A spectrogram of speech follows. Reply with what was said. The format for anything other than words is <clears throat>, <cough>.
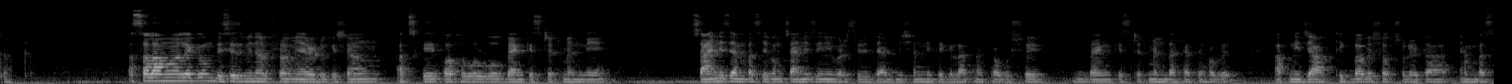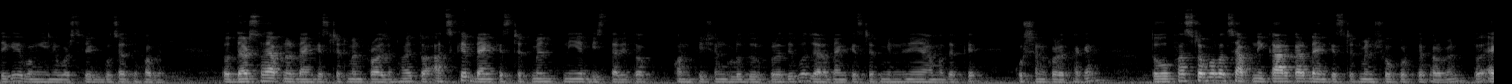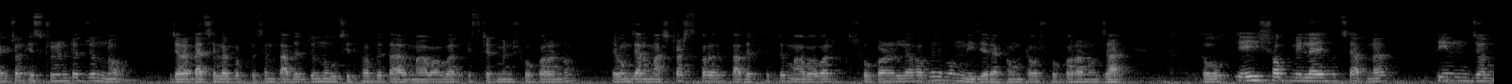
Start আসসালামু আলাইকুম this is Minar from Air Education আজকে কথা বলব ব্যাংক স্টেটমেন্ট নিয়ে। চাইনিজ অ্যাম্বাসি এবং চাইনিজ ইউনিভার্সিটিতে অ্যাডমিশন নিতে গেলে আপনাকে অবশ্যই ব্যাংক স্টেটমেন্ট দেখাতে হবে। আপনি যে আর্থিকভাবে সচ্ছল এটা অ্যাম্বাসিকে এবং ইউনিভার্সিটিকে বোঝাতে হবে। তো দ্যাটস হয় আপনার ব্যাংক স্টেটমেন্ট প্রয়োজন হয়। তো আজকে ব্যাংক স্টেটমেন্ট নিয়ে বিস্তারিত কনফিউশনগুলো দূর করে দেবো। যারা ব্যাংক স্টেটমেন্ট নিয়ে আমাদেরকে কোশ্চেন করে থাকেন। তো ফার্স্ট অফ অল হচ্ছে আপনি কার কার ব্যাংক স্টেটমেন্ট শো করতে পারবেন? তো একজন স্টুডেন্টের জন্য যারা ব্যাচেলার করতেছেন, তাদের জন্য উচিত হবে তার মা বাবার স্টেটমেন্ট শো করানো এবং যারা মাস্টার্স করেন, তাদের ক্ষেত্রে মা বাবার শো করালে হবে এবং নিজের অ্যাকাউন্টটাও শো করানো যায়। তো এই সব মিলাই হচ্ছে আপনার তিনজন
